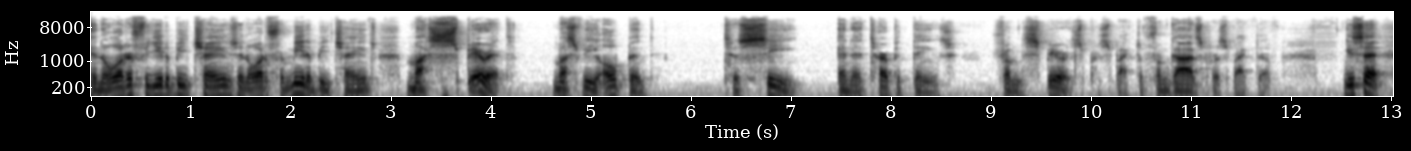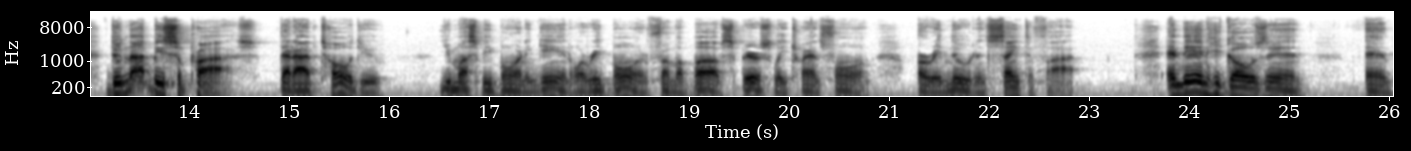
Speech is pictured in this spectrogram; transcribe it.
in order for you to be changed, in order for me to be changed, my spirit must be open to see and interpret things from the Spirit's perspective, from God's perspective. He said, Do not be surprised that I've told you you must be born again or reborn from above, spiritually transformed or renewed and sanctified. And then he goes in, and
